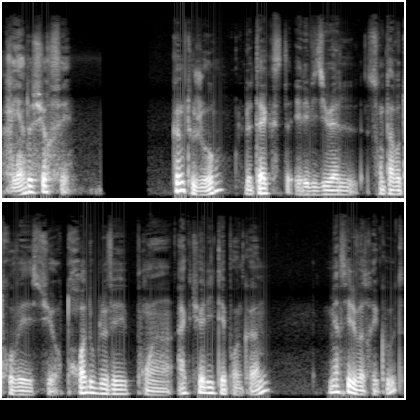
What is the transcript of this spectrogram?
rien de surfait Comme toujours, le texte et les visuels sont à retrouver sur www.actualité.com. Merci de votre écoute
